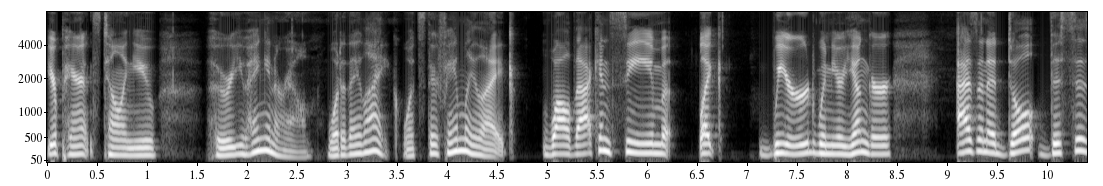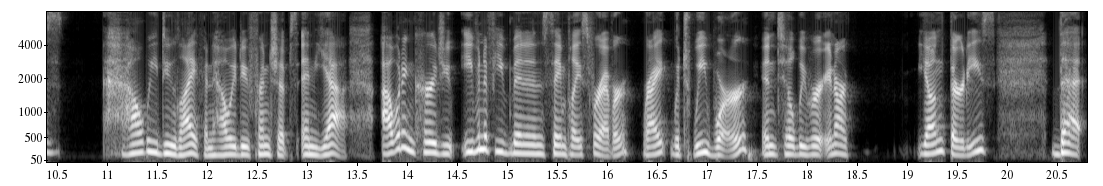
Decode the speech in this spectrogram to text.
Your parents telling you, who are you hanging around? What are they like? What's their family like? While that can seem like weird when you're younger, as an adult, this is how we do life and how we do friendships. And yeah, I would encourage you, even if you've been in the same place forever, right? Which we were until we were in our young 30s, that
